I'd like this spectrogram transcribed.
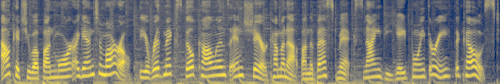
I'll catch you up on more again tomorrow. The Eurythmics, Phil Collins, and Cher coming up on the Best Mix 98.3 The Coast.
